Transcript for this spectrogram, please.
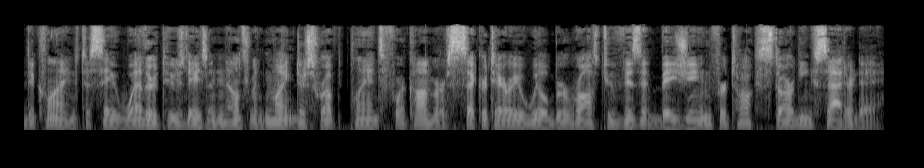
declined to say whether Tuesday's announcement might disrupt plans for Commerce Secretary Wilbur Ross to visit Beijing for talks starting Saturday.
